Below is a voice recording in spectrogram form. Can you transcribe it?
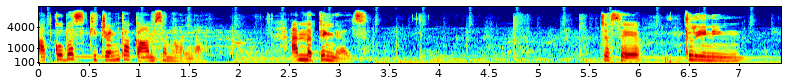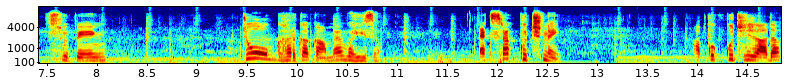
आपको बस किचन का काम संभालना है एंड नथिंग एल्स जैसे क्लीनिंग स्वीपिंग जो घर का काम है वही सब। एक्स्ट्रा कुछ नहीं। आपको कुछ ज़्यादा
